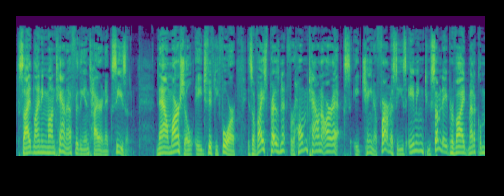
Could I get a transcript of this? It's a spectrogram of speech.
sidelining Montana for the entire next season. Now Marshall, age 54, is a vice president for Hometown RX, a chain of pharmacies aiming to someday provide medical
